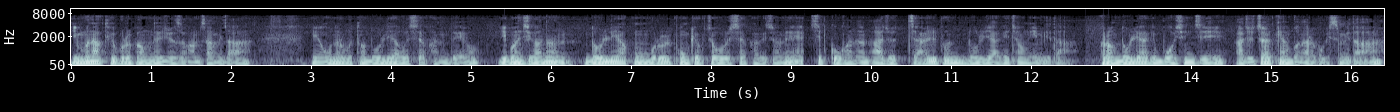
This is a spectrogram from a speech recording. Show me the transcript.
인문학 튜브를 방문해 주셔서 감사합니다. 예, 오늘부터 논리학을 시작하는데요. 이번 시간은 논리학 공부를 본격적으로 시작하기 전에 짚고 가는 아주 짧은 논리학의 정의입니다. 그럼 논리학이 무엇인지 아주 짧게 한번 알아보겠습니다.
